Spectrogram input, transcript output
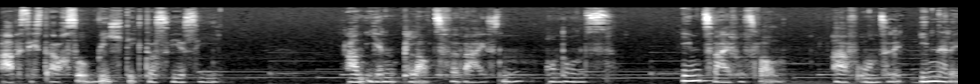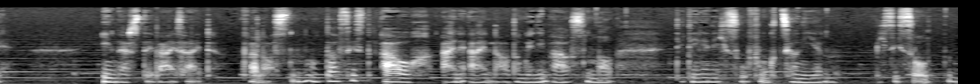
aber es ist auch so wichtig, dass wir sie an ihren Platz verweisen und uns im Zweifelsfall auf unsere innere, innerste Weisheit verlassen. Und das ist auch eine Einladung, wenn im Außen mal die Dinge nicht so funktionieren, wie sie sollten.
